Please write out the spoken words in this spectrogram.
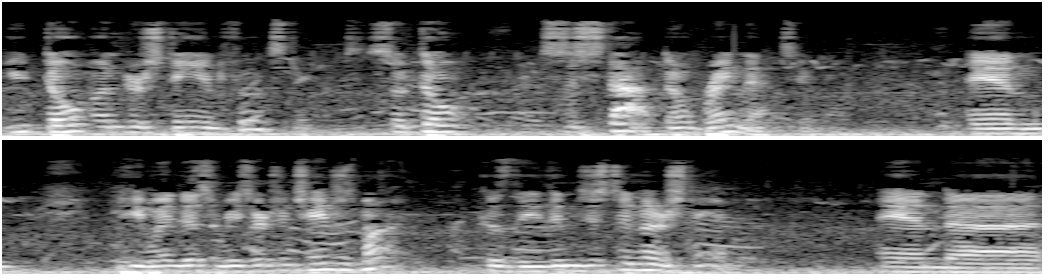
you don't understand food stamps. So don't just stop. Don't bring that to me. And he went and did some research and changed his mind because he didn't just didn't understand it. And uh,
